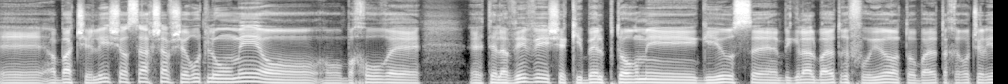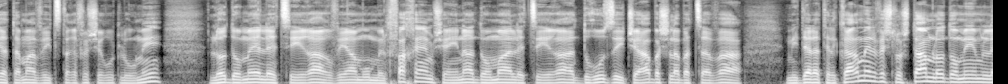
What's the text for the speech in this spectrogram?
אה, הבת שלי שעושה עכשיו שירות לאומי, או, או בחור... אה, אה, תל אביבי שקיבל פטור מגיוס אה, בגלל בעיות רפואיות או בעיות אחרות של אי-התאמה והצטרף לשירות לאומי. לא דומה לצעירה ערבייה מאום אל-פחם, שאינה דומה לצעירה דרוזית שאבא שלה בצבא מדלת אל-כרמל, ושלושתם לא דומים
